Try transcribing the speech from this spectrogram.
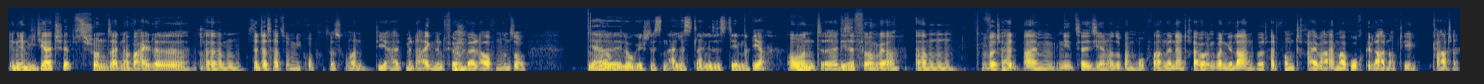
in Nvidia-Chips schon seit einer Weile ähm, sind das halt so Mikroprozessoren, die halt mit einer eigenen Firmware laufen und so. Ja, Ähm. logisch, das sind alles kleine Systeme. Ja. Und äh, diese Firmware ähm, wird halt beim Initialisieren, also beim Hochfahren, wenn der Treiber irgendwann geladen wird, halt vom Treiber einmal hochgeladen auf die Karte.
